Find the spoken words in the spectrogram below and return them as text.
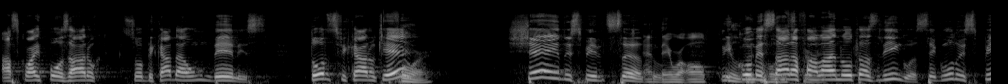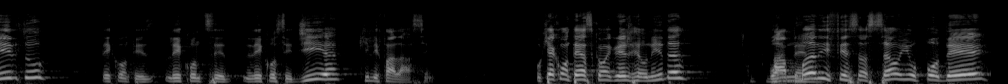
as quais pousaram sobre cada um deles. Todos ficaram o quê? Four. Cheios do Espírito Santo. E começaram a falar em outras línguas, segundo o Espírito lhe concedia que lhe falassem. O que acontece com a igreja reunida? a What then, manifestação e o poder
